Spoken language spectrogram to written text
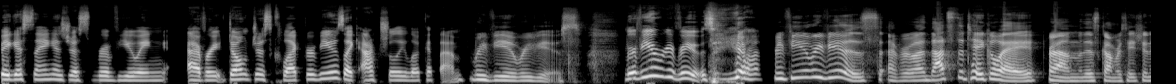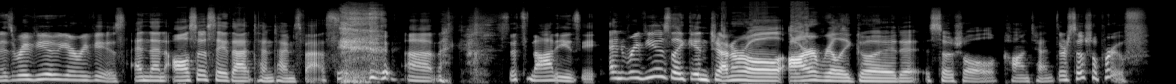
biggest thing is just reviewing every don't just collect reviews, like actually look at them. Review reviews. Review reviews. yeah. Review reviews, everyone. That's the takeaway from this conversation is review your reviews. And then also say that 10 times fast. um, it's not easy. And reviews, like in general, are really good social content. They're social proof.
